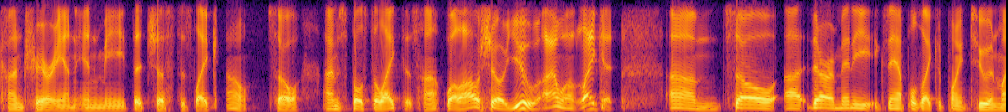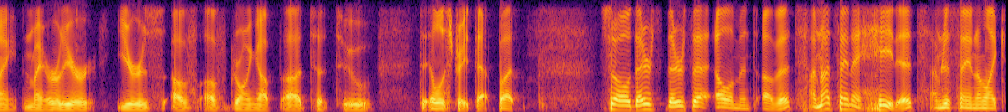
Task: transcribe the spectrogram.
contrarian in me that just is like, oh, so I'm supposed to like this, huh? Well, I'll show you. I won't like it. Um, so uh, there are many examples I could point to in my in my earlier years of of growing up uh, to to to illustrate that. But so there's there's that element of it. I'm not saying I hate it. I'm just saying I'm like,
